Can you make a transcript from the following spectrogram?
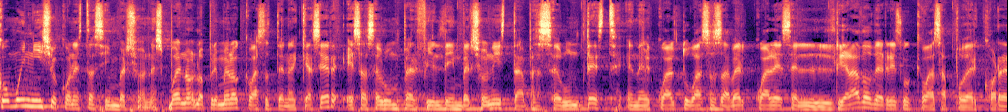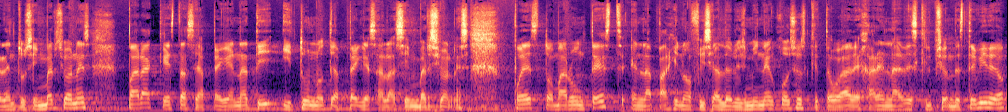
¿Cómo inicio con estas inversiones? Bueno, lo primero que vas a tener que hacer es hacer un perfil de inversionista, vas a hacer un test en el cual tú vas a saber cuál es el grado de riesgo que vas a poder correr en tus inversiones para que éstas se apeguen a ti y tú no te apegues a las inversiones. Puedes tomar un test en la página oficial de Luis Mi Negocios que te voy a dejar en la descripción de este video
